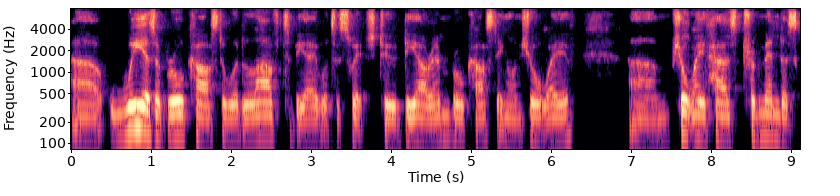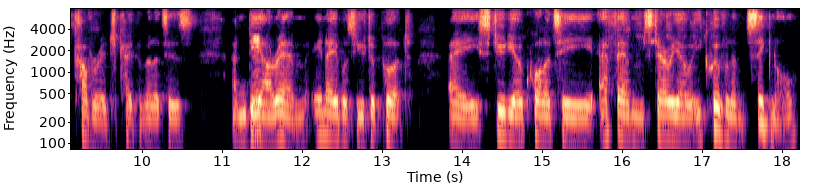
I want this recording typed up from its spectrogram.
Uh, we as a broadcaster would love to be able to switch to DRM broadcasting on shortwave. Um, shortwave has tremendous coverage capabilities, and DRM enables you to put a studio quality FM stereo equivalent signal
